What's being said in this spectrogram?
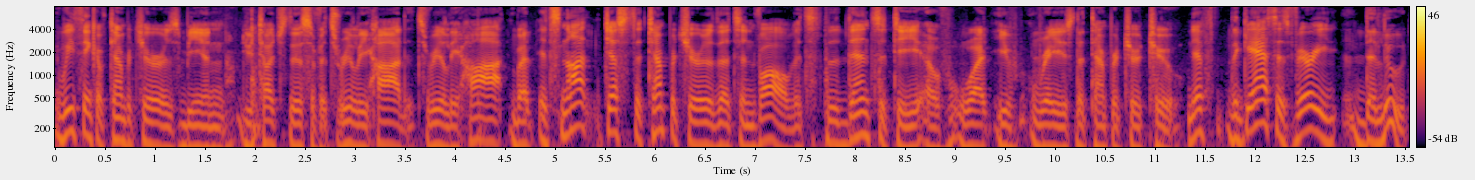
We think of temperature as being you touch this, if it's really hot, it's really hot. But it's not just the temperature that's involved, it's the density of what you've raised the temperature to. And if the gas is very dilute,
